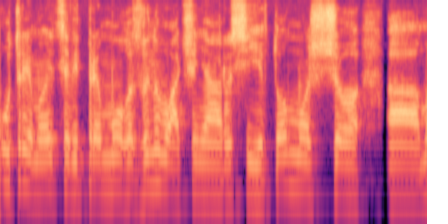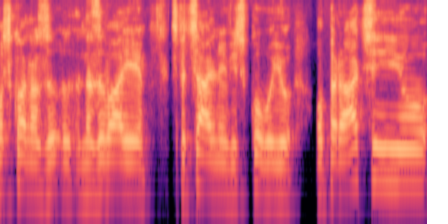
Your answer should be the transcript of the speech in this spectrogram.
утримується від прямого звинувачення Росії в тому, що Москва називає спеціальною військовою операцією,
